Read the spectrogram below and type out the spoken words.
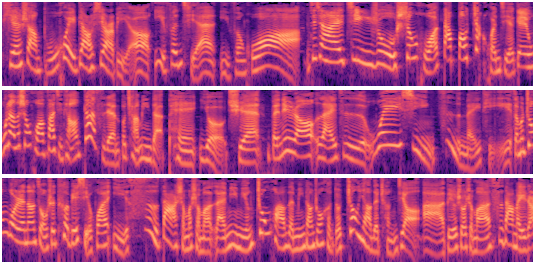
天上不会掉馅儿饼，一分钱一分货。接下来进入生活大爆炸环节，给无聊的生活发几条干死人不偿命的朋友圈。本内容来自微信自媒体。咱们中国人呢，总是特别喜欢以四大什么什么来命名中华文明当中很多重要的成就啊，比如说什么四大美人、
